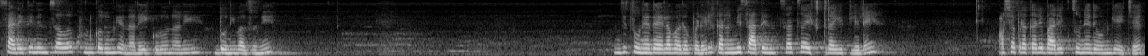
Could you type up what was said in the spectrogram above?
साडेतीन इंचावर खून करून घेणार आहे इकडून आणि दोन्ही बाजूने. म्हणजे चुन्या द्यायला बरं पडेल. कारण मी सात इंचाचं एक्स्ट्रा घेतलेलं आहे. अशा प्रकारे बारीक चुन्या देऊन घ्यायच्या आहेत.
